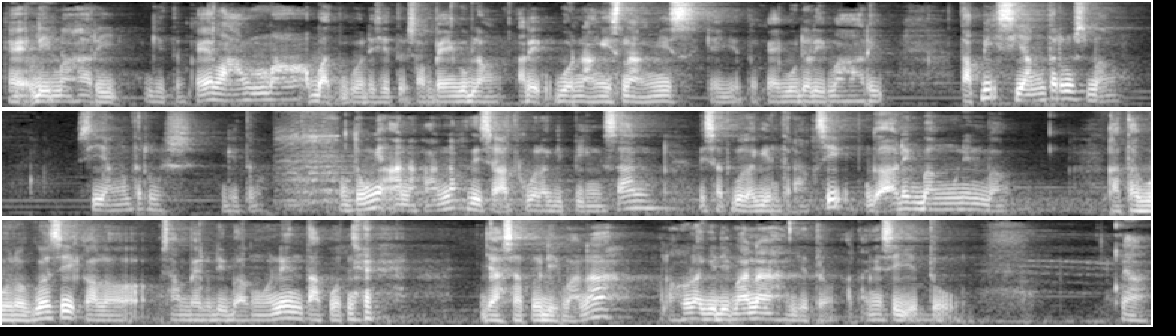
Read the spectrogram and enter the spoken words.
kayak lima hari gitu. Kayak lama banget gue di situ. Sampai gue bilang tadi gue nangis nangis kayak gitu. Kayak gue udah lima hari. Tapi siang terus bang. Siang terus gitu. Untungnya anak-anak di saat gue lagi pingsan di saat gue lagi interaksi nggak ada yang bangunin bang. Kata guru gue sih kalau sampai lu dibangunin takutnya jasad lu di mana lu lagi di mana gitu. Katanya sih gitu. Nah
